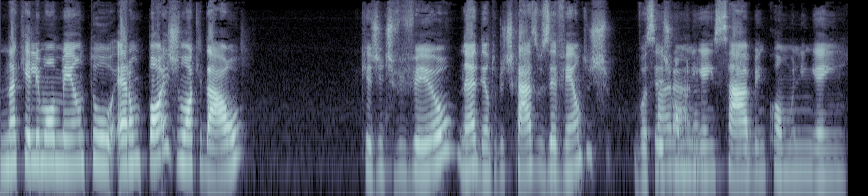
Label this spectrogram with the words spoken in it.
naquele momento, era um pós-lockdown que a gente viveu, né, dentro de casa, os eventos, vocês como Pararam. ninguém sabem, como ninguém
